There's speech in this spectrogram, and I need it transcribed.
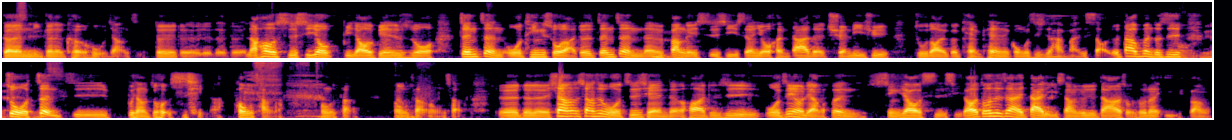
跟你跟的客户这样子，对对对对对对对。然后实习又比较边，就是说真正我听说啦，就是真正能放给实习生有很大的权利去主导一个 campaign 的公司，其实还蛮少，就大部分都是做正职不想做的事情啊，通常啊，通常。农场，农场，对对对对，像像是我之前的话，就是我之前有两份行销实习，然后都是在代理商，就是大家所说的乙方，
